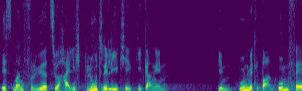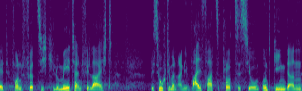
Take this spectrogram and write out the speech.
ist man früher zur Heiligblutreliquie gegangen. Im unmittelbaren Umfeld von 40 Kilometern vielleicht besuchte man eine Wallfahrtsprozession und ging dann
